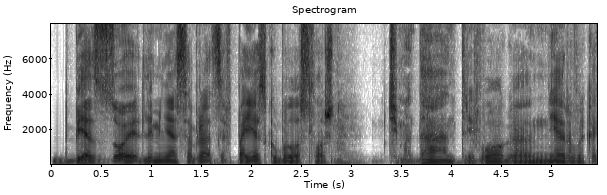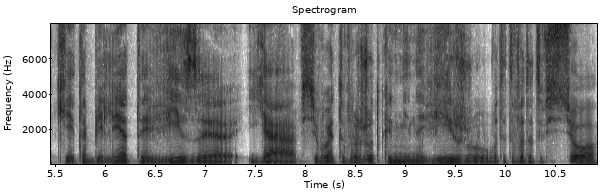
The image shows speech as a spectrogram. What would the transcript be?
Без Зои для меня собраться в поездку было сложно. Чемодан, тревога, нервы какие-то, билеты, визы. Я всего этого жутко ненавижу. Вот это вот это все.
